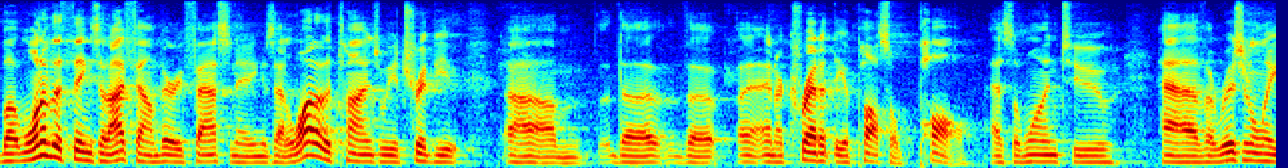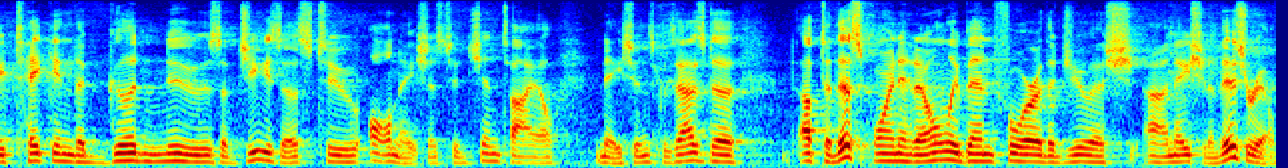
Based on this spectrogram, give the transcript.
But one of the things that I found very fascinating is that a lot of the times we attribute um, the, the, uh, and accredit the Apostle Paul as the one to have originally taken the good news of Jesus to all nations, to Gentile nations, because as to up to this point, it had only been for the Jewish uh, nation of Israel.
